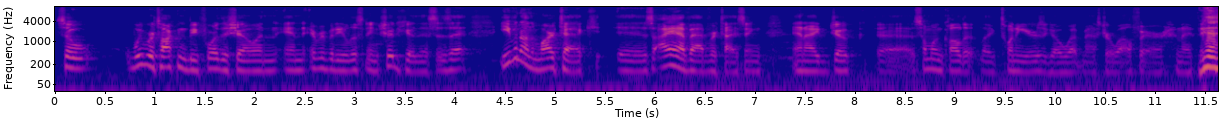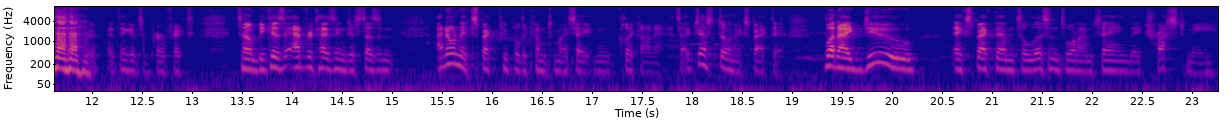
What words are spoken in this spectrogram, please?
so we were talking before the show, and and everybody listening should hear this. Is that even on the Martech is I have advertising, and I joke. Uh, someone called it like 20 years ago webmaster welfare, and I think a, I think it's a perfect tone because advertising just doesn't. I don't expect people to come to my site and click on ads. I just don't expect it, but I do expect them to listen to what I'm saying. They trust me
